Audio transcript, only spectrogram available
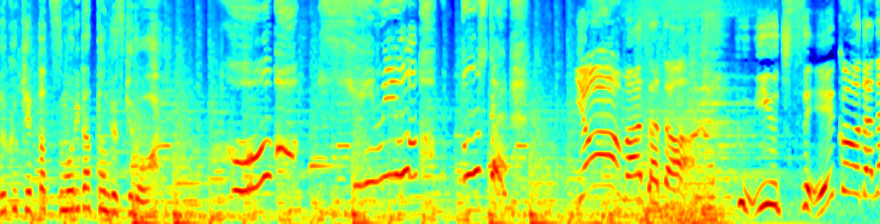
軽く蹴ったつもりだったんですけど。君は？どうして？ようマサト不意打ち成功だな。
